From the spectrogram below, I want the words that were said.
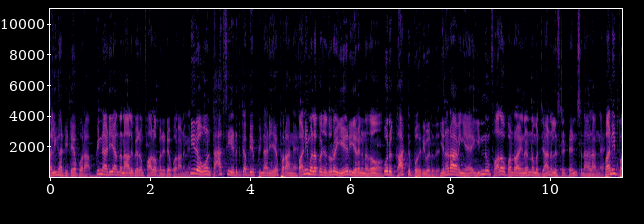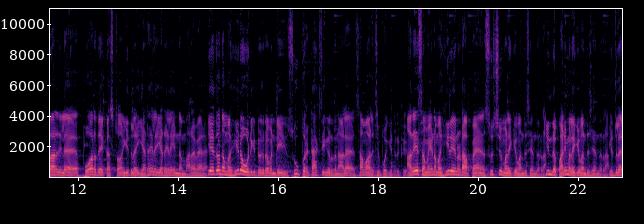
வழிகாட்டிட்டே போறா. பின்னாடியே அந்த நாலு பேரும் ஃபாலோ பண்ணிட்டே போறானுங்க. ஹீரோவும் டாக்ஸி எடுத்துட்டு அப்படியே பின்னாடியே போறாங்க. பனிமலை கொஞ்சம் தூரம் ஏறி இறங்குனதும் ஒரு காட்டு பகுதி வருது. என்னடா அவங்க இன்னும் ஃபாலோ பண்றாங்கன்னு நம்ம ஜேர்னலிஸ்ட் டென்ஷன் ஆகுறாங்க பனி போறதே கஷ்டம். இதுல இடையில இடையில இந்த மரம் வேற. ஏதோ நம்ம ஹீரோ ஓடிக்கிட்டு இருக்கிற வண்டி சூப்பர் டாக்ஸிங்கிறதுனால சமாளிச்சு போய்கிட்டு இருக்கு. அதே சமயம் நம்ம ஹீரோயினோட அப்பன் சுச்சு மலைக்கு வந்து சேர்ந்துடுறான். இந்த பனிமலைக்கு வந்து சேர்ந்துடுறான். இதுல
